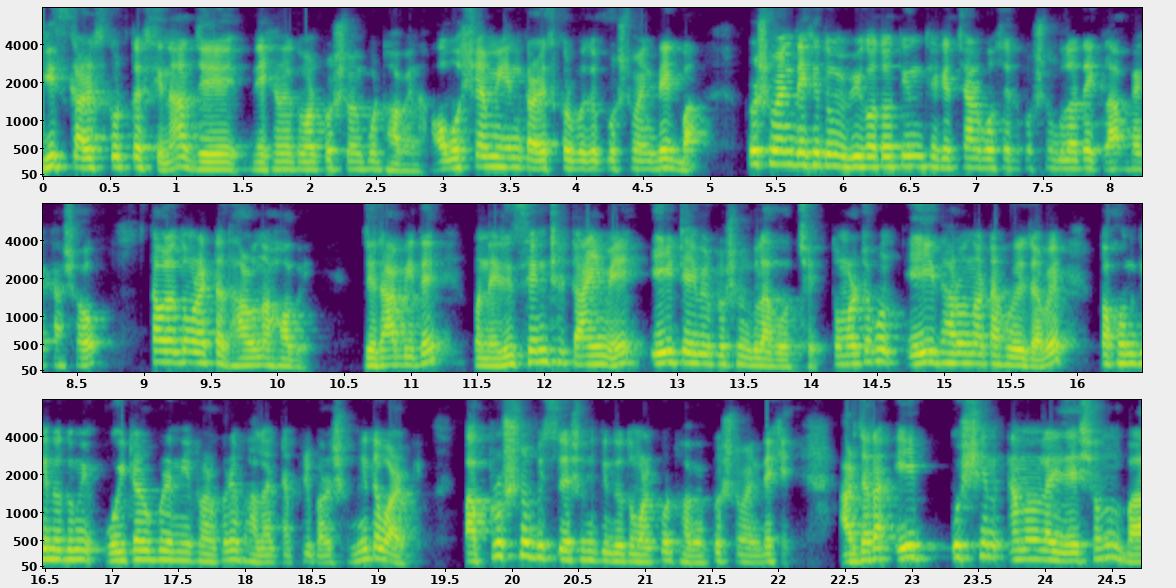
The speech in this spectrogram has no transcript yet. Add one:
ডিসকারেজ করতেছি না যে এখানে তোমার প্রশ্ন ব্যাংক পড়তে হবে না। অবশ্যই আমি এনকারেজ করব যে প্রশ্ন ব্যাংক দেখবা। প্রশ্ন ব্যাংক দেখে তুমি বিগত তিন থেকে চার বছরের প্রশ্নগুলো দেখলা, ব্যাখ্যা সহ, তাহলে তোমার একটা ধারণা হবে যে রাবিতে মানে রিসেন্ট টাইমে এই টাইপের প্রশ্নগুলো হচ্ছে। তোমার যখন এই ধারণাটা হয়ে যাবে, তখন কিন্তু তুমি ওইটার উপরে নির্ভর করে ভালো একটা প্রিপারেশন নিতে পারবে। বা প্রশ্ন বিশ্লেষণ কিন্তু তোমার করতে হবে প্রশ্ন ব্যাংক দেখে। আর যারা এই কোশ্চেন অ্যানালাইজেশন বা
